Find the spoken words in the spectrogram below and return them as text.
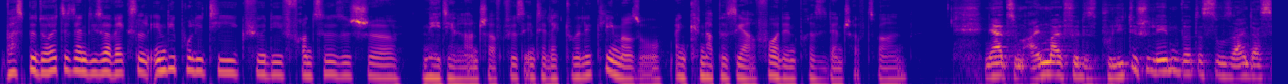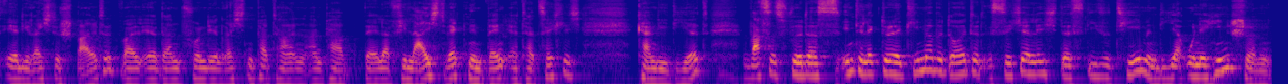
Was bedeutet denn dieser Wechsel in die Politik für die Franzosen? Französische Medienlandschaft, fürs intellektuelle Klima so ein knappes Jahr vor den Präsidentschaftswahlen? Ja, zum einen mal für das politische Leben wird es so sein, dass er die Rechte spaltet, weil er dann von den rechten Parteien ein paar Wähler vielleicht wegnimmt, wenn er tatsächlich kandidiert. Was es für das intellektuelle Klima bedeutet, ist sicherlich, dass diese Themen, die ja ohnehin schon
